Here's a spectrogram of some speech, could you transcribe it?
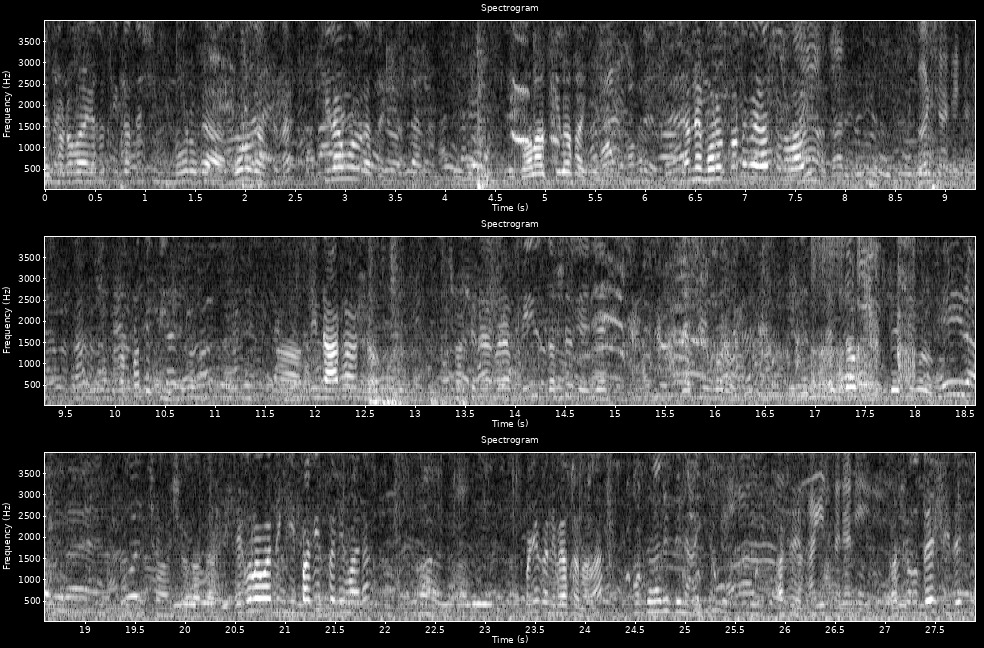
এই ছোট ভাই গেছে তিনটা দেশি মোরগ মোরগ আছে না? শিলা মোরগ আছে গলা ছিল থাকে। এমনি মোরগ কত করে ছোট ভাই? প্রতি পিস তিনটা আঠারোশো। ছশো টাকা করে পিস দর্শক এই যে দেশি মোরগ। একদম দেশি মোরগ। ছয়শো টাকা। এগুলো আমাদের কি পাকিস্তানি হয় না? পাকিস্তানি বেচো না না? আসে আর শুধু দেশি দেশি?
